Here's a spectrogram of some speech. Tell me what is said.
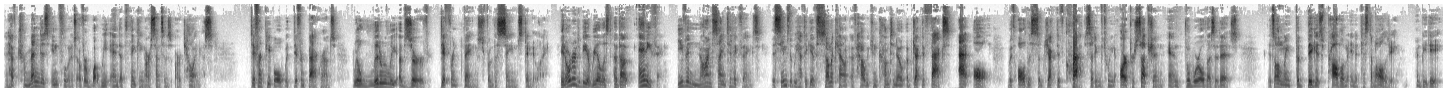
and have tremendous influence over what we end up thinking our senses are telling us. Different people with different backgrounds will literally observe different things from the same stimuli. In order to be a realist about anything, even non-scientific things, it seems that we have to give some account of how we can come to know objective facts at all, with all this subjective crap sitting between our perception and the world as it is. It's only the biggest problem in epistemology, NBD.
